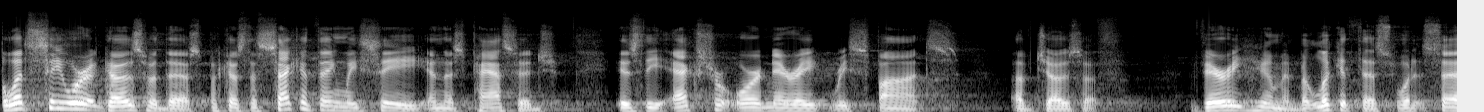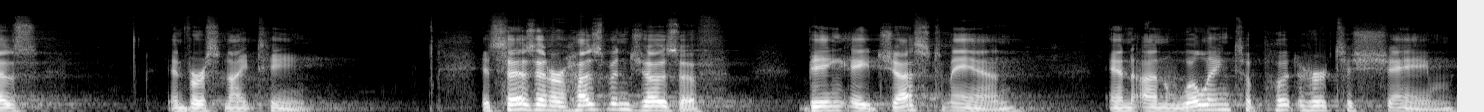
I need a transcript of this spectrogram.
But let's see where it goes with this, because the second thing we see in this passage is the extraordinary response of Joseph. Very human. But look at this, what it says in verse 19. It says, And her husband Joseph, being a just man and unwilling to put her to shame,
